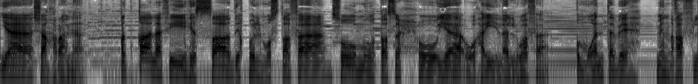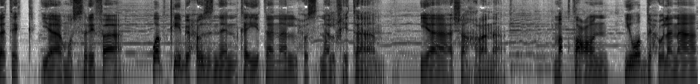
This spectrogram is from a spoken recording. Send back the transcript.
يا شهرنا قد قال فيه الصادق المصطفى صوموا تصحوا يا أهيل الوفا. قم وانتبه من غفلتك يا مسرفا وابكي بحزن كي تنل حسن الختام. يا شهرنا مقطع يوضح لنا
